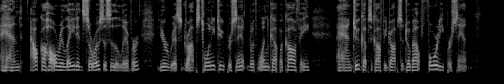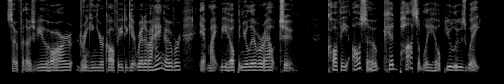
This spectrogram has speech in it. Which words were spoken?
And alcohol related cirrhosis of the liver, your risk drops 22% with one cup of coffee, and two cups of coffee drops it to about 40%. So, for those of you who are drinking your coffee to get rid of a hangover, it might be helping your liver out too. Coffee also could possibly help you lose weight.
